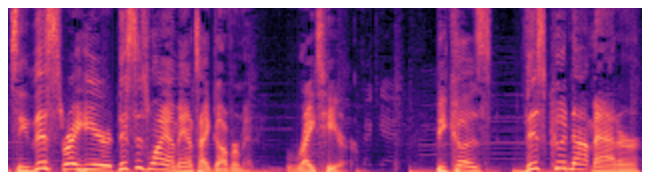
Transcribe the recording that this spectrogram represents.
See, this right here, this is why I'm anti government, right here. Because this could not matter.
